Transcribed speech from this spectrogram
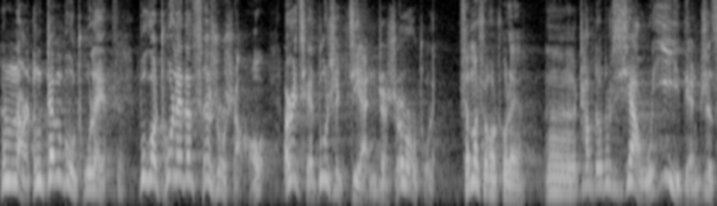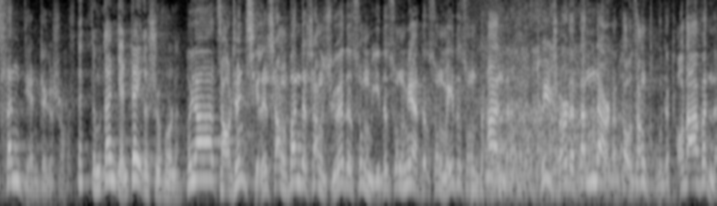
嗯，哪能真不出来呀？不过出来的次数少，而且都是捡着时候出来。什么时候出来呀？嗯，差不多都是下午一点至三点这个时候。哎，怎么单点这个时候呢？哎呀，早晨起来上班的、上学的、送米的、送面的、送煤的、送炭的、推车的、担担的、倒脏土的、淘大粪的，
